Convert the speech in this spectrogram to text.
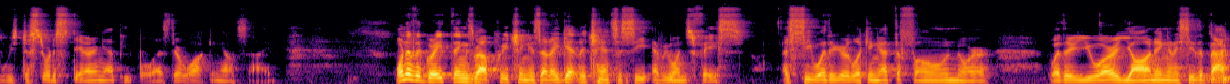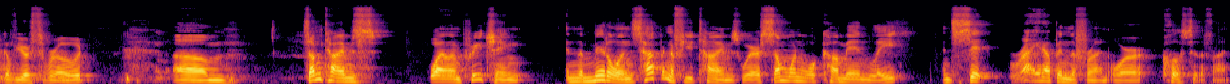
we're just sort of staring at people as they're walking outside. One of the great things about preaching is that I get the chance to see everyone's face. I see whether you're looking at the phone or whether you are yawning and I see the back of your throat. Um, sometimes while I'm preaching, in the middle, and it's happened a few times where someone will come in late and sit right up in the front or close to the front.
